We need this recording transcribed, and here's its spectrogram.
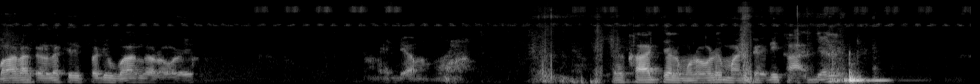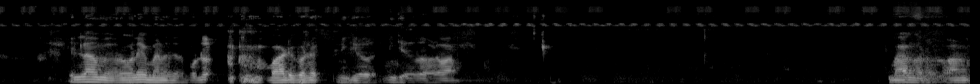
பாராக்களில் கிளிப்படி வாங்குறோட காய்ச்சல் முறையோட மண்டடி காய்ச்சல். எல்லாமே உறவுகளே மனதில் போட்டு பாடிக்கொண்டு நிற்கிறது நிற்கிறது வாங்க வாங்கடா வாங்க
